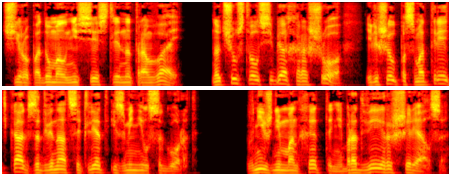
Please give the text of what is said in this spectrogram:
Чиро подумал, не сесть ли на трамвай, но чувствовал себя хорошо и решил посмотреть, как за 12 лет изменился город. В Нижнем Манхэттене Бродвей расширялся.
